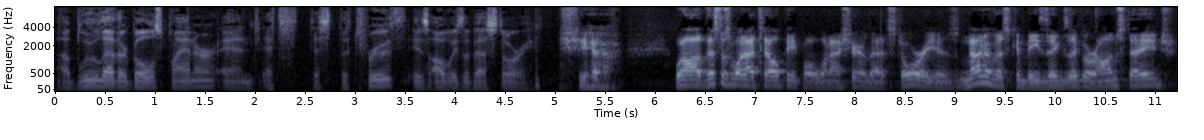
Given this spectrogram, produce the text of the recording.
uh, blue leather goals planner, and it's just the truth is always the best story. yeah. Well, this is what I tell people when I share that story: is none of us can be Zig Ziglar on stage.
